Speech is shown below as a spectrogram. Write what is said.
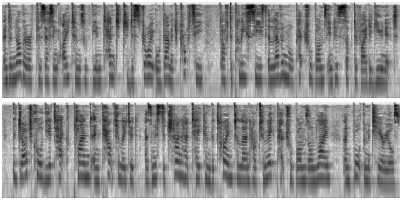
and another of possessing items with the intent to destroy or damage property after police seized 11 more petrol bombs in his subdivided unit. The judge called the attack planned and calculated as Mr. Chan had taken the time to learn how to make petrol bombs online and bought the materials.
